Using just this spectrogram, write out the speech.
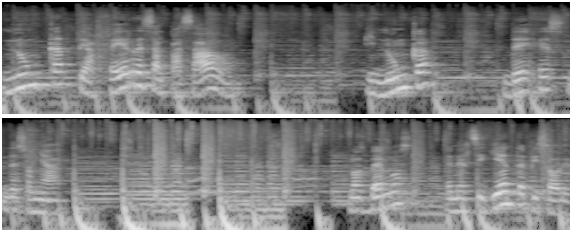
nunca te aferres al pasado y nunca dejes de soñar. Nos vemos en el siguiente episodio.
